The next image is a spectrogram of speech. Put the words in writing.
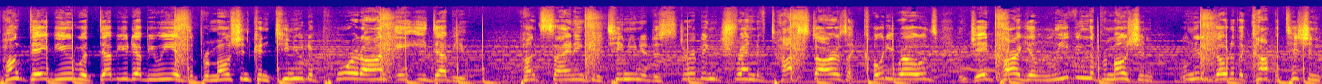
Punk debuted with WWE as the promotion continued to pour it on AEW. Punk signing continued a disturbing trend of top stars like Cody Rhodes and Jade Cargill leaving the promotion only to go to the competition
